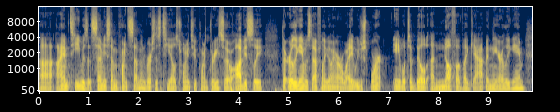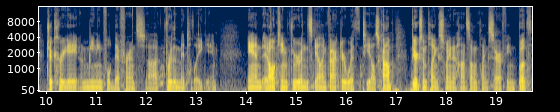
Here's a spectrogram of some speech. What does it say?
Uh, IMT was at 77.7 versus TL's 22.3. So obviously, the early game was definitely going our way. We just weren't able to build enough of a gap in the early game to create a meaningful difference uh, for the mid to late game. And it all came through in the scaling factor with TL's comp. Bjergsen playing Swain and Hans Sama playing Seraphine, both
